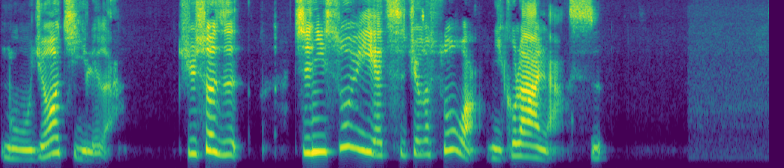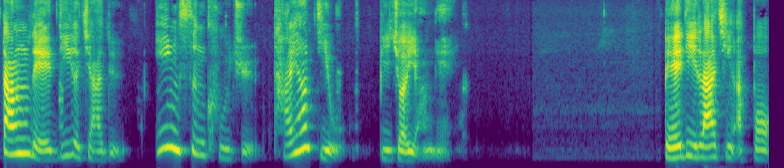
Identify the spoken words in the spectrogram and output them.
瓦桥建立的，据说是纪念苏维埃处决的沙皇尼古拉两世。打蓝靛的阶段，阴森可见，太阳底下比较养眼。白地拉近阿宝，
